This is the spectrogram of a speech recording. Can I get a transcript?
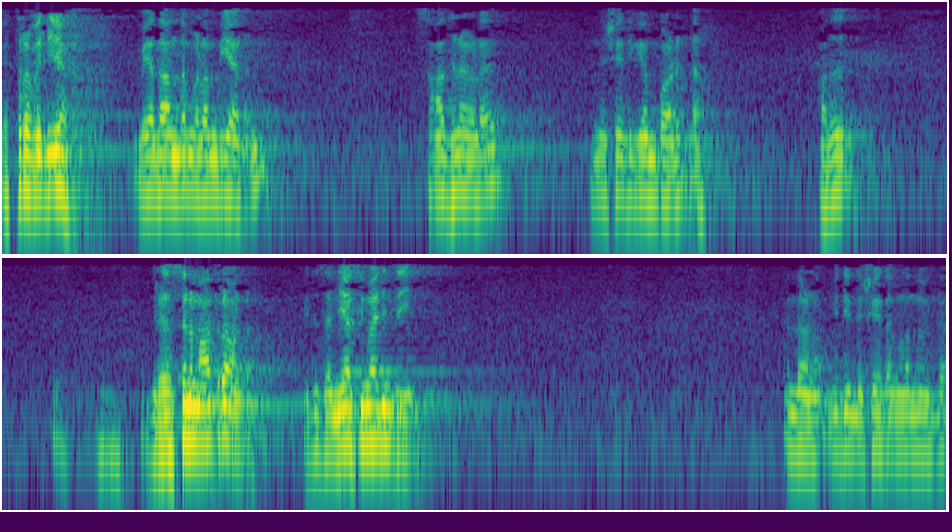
എത്ര വലിയ വേദാന്തം വിളമ്പിയാലും സാധനകളെ നിഷേധിക്കാൻ പാടില്ല. അത് ഗൃഹസ്ഥന് മാത്രമല്ല ഇത് സന്യാസിമാരും ചെയ്യും. എന്താണ്? വിധി നിഷേധങ്ങളൊന്നുമില്ല.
